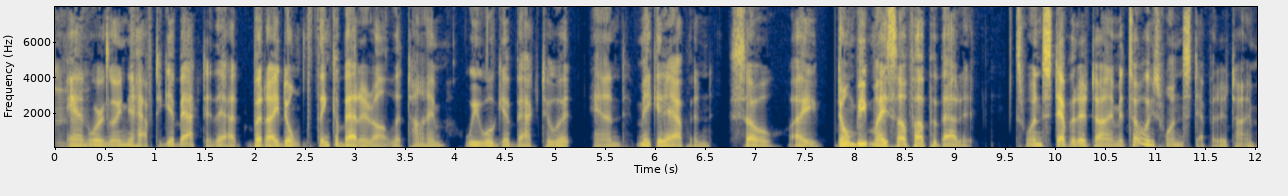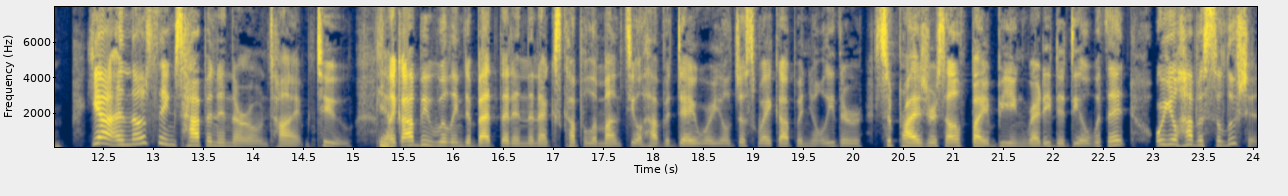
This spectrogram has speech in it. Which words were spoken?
Mhm. And we're going to have to get back to that. But I don't think about it all the time. We will get back to it and make it happen. So I don't beat myself up about it. It's one step at a time. It's always one step at a time. Yeah, and those things happen in their own time too. Yeah. Like I'll be willing to bet that in the next couple of months you'll have a day where you'll just wake up and you'll either surprise yourself by being ready to deal with it or you'll have a solution.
